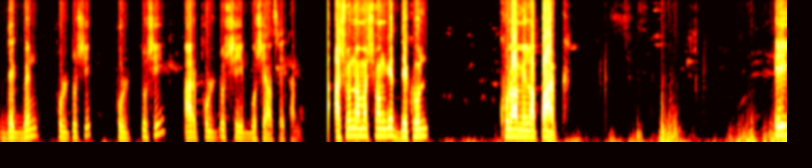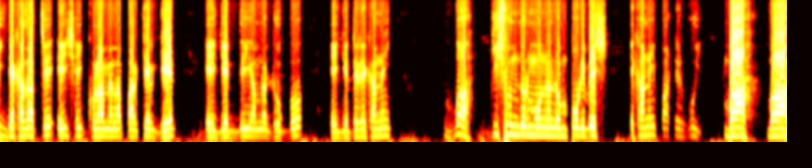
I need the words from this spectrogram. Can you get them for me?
দেখবেন ফুলটুসি ফুলটুসি আর ফুলটুসি বসে আছে এখানে। আসুন আমার সঙ্গে দেখুন খোলামেলা পার্ক। এই দেখা যাচ্ছে, এই সেই খোলামেলা পার্কের গেট। এই গেট দিয়েই আমরা ঢুকবো। এই গেটের এখানেই, বাহ, কি সুন্দর মনোরম পরিবেশ। এখানেই পাটের ভুই। বাহ বাহ,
